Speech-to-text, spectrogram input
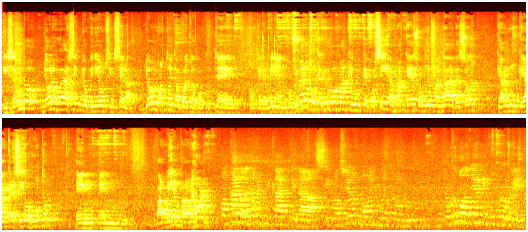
Y segundo, yo les voy a decir mi opinión sincera. Yo no estoy de acuerdo con que usted, con que termine el grupo. Primero porque el grupo es más que, un- que poesía, es más que eso, es una hermandad de personas que han, que han crecido juntos en, en- para bien, para mejor. Juan Carlos, déjame explicarte, la situación no es nuestro grupo. Nuestro grupo no tiene ningún problema.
